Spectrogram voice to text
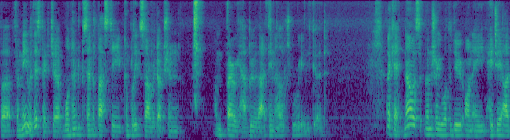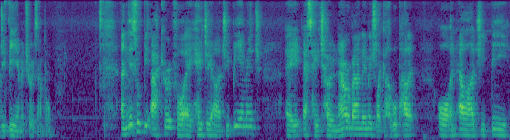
But for me with this picture, 100% opacity, complete star reduction, I'm very happy with that. I think that looks really good. Okay, now I'm going to show you what to do on a HARGB image, for example. And this would be accurate for a HARGB image, a SHO narrowband image like a Hubble palette, or an LRGB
